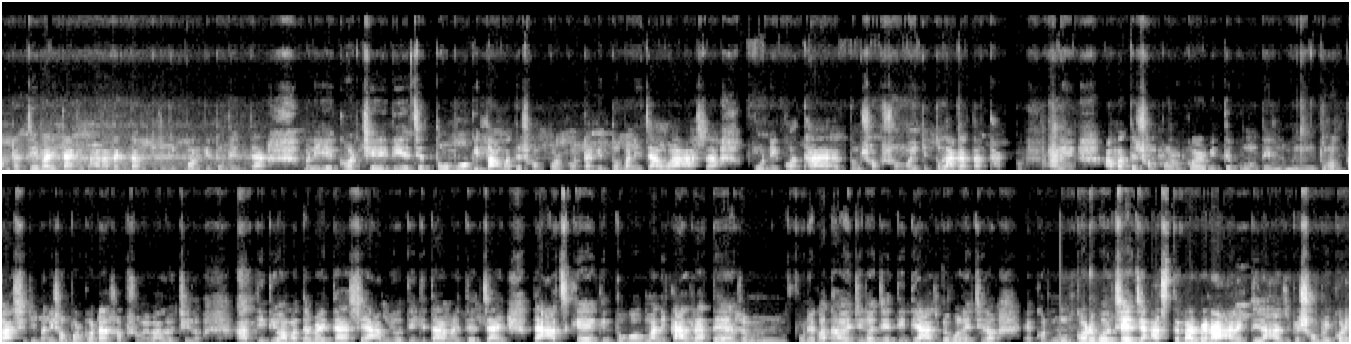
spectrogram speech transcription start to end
আমরা যে বাড়িতে আগে ভাড়া থাকতাম, কিছুদিন পর কিন্তু দিদি তারা মানে এই ঘর ছেড়ে দিয়েছে। তবুও কিন্তু আমাদের সম্পর্কটা কিন্তু মানে যাওয়া, আসা, ফোনে কথা একদম সব সময় কিন্তু লাগাতার থাকতো। মানে আমাদের সম্পর্কের ভিতরে কোনোদিন দূরত্ব আসেনি। মানে সম্পর্কটা সবসময় ভালো ছিল। আর দিদিও আমাদের বাড়িতে আসে, আমিও দিদি তার বাড়িতে যাই। তা আজকে কিন্তু মানে কাল রাতে ফোনে কথা হয়েছিল যে দিদি আসবে বলেছিল, এখন করে বলছে যে আসতে পারবে না, আরেকদিন আসবে সময় করে।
